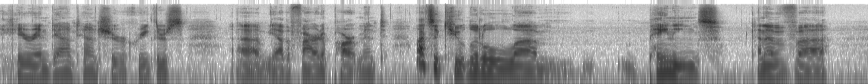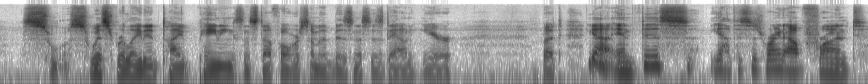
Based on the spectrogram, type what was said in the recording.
Here in downtown Sugar Creek, there's um, yeah the fire department. Lots of cute little um, paintings, kind of uh, Swiss related type paintings and stuff over some of the businesses down here. But yeah, and this, yeah, this is right out front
